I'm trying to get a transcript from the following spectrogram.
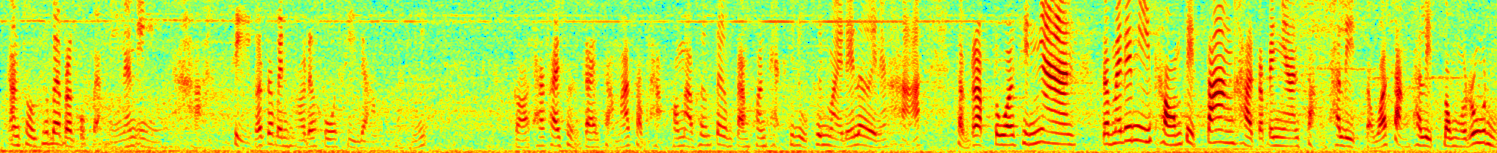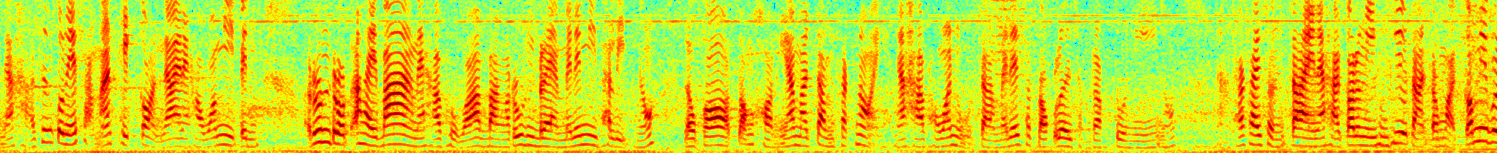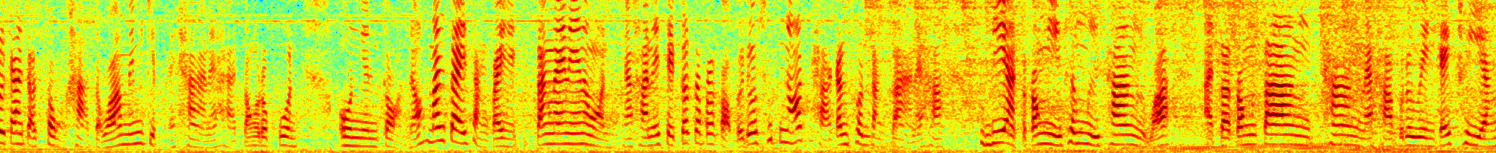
กันชนขึ้นไปประกบแบบนี้นั่นเองนะคะสีก็จะเป็น powder coat สีดำแบบนี้ ก็ถ้าใครสนใจสามารถสอบถามเข้ามาเพิ่มเติมตามคอนแทคที่หนูขึ้นไว้ได้เลยนะคะสำหรับตัวชิ้นงานจะไม่ได้มีพร้อมติดตั้งค่ะ จะเป็นงานสั่งผลิต แต่ว่าสั่งผลิตตรงรุ่นนะคะ ซึ่งตัวนี้สามารถเช็คก่อนได้นะคะ ว่ามีเป็น รุ่นรถอะไรบ้างนะคะเผื่อว่าบางรุ่นแบรนด์ไม่ได้มีผลิตเนาะแล้วก็ต้องขออนุญาตมาจำสักหน่อยนะคะ เพราะว่าหนูจะไม่ได้สต็อกเลยสำหรับตัวนี้เนาะอะถ้าใครสนใจนะคะ กรณีคุณพี่อยู่ต่างจังหวัดก็มีบริการจัดส่งค่ะ แต่ว่าไม่มีเก็บปลายทางนะคะ ต้องรบกวนโอนเงินก่อนเนาะมั่นใจสั่งไปเนี่ยติดตั้งได้แน่นอนนะคะ ในเซ็ตก็จะประกอบไปด้วยชุดน็อตขากันชนต่างๆนะคะ คุณพี่อาจจะต้องมีเครื่องมือช่างหรือว่า อาจจะต้องจ้างช่างนะคะ บริเวณใกล้เคียง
